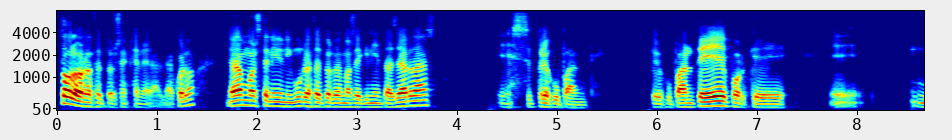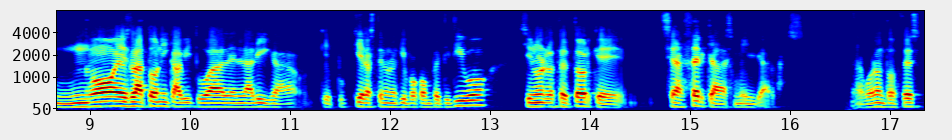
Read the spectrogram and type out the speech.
Todos los receptores en general, ¿de acuerdo? No hemos tenido ningún receptor de más de 500 yardas, es preocupante. Preocupante porque eh, no es la tónica habitual en la liga que tú quieras tener un equipo competitivo, sino un receptor que se acerque a las mil yardas. ¿De acuerdo? Entonces,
